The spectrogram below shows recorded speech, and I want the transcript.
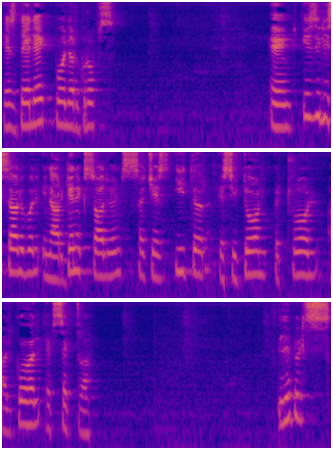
as they lack polar groups and easily soluble in organic solvents such as ether, acetone, petrol, alcohol, etc. Lipids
